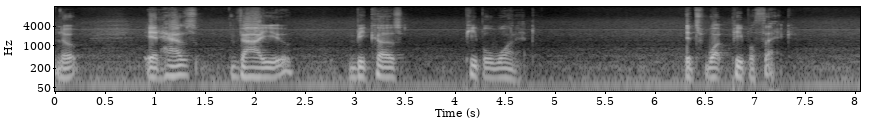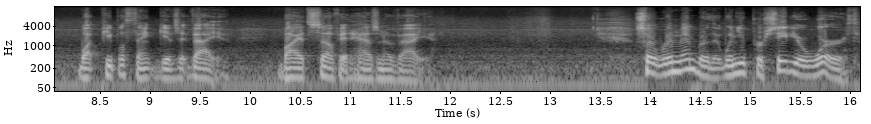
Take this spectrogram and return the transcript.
Nope. It has value because people want it. It's what people think. What people think gives it value. By itself, it has no value. So remember that when you perceive your worth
